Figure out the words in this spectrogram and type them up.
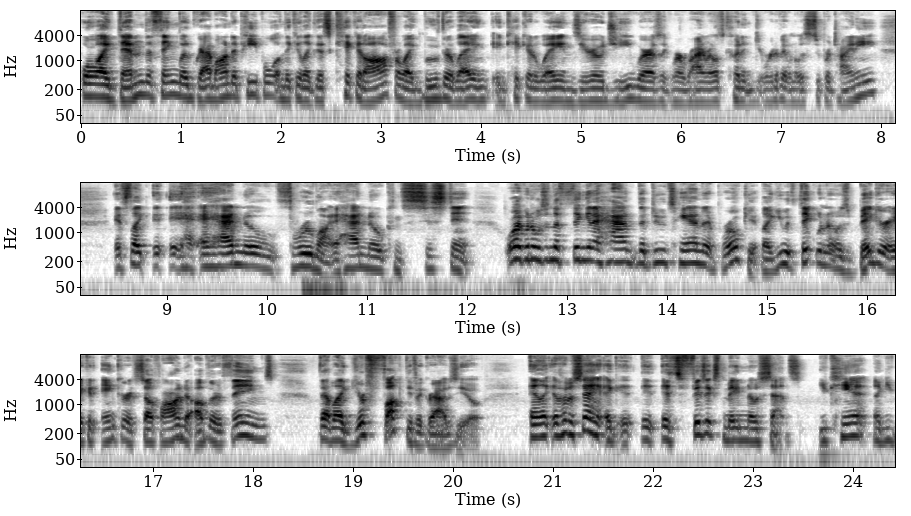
Or like then the thing would grab onto people and they could like just kick it off or like move their leg and, and kick it away in zero G, whereas like where Ryan Reynolds couldn't get rid of it when it was super tiny. It's like it, it, it had no through line. It had no consistent. Or like when it was in the thing and it had the dude's hand and it broke it. Like you would think when it was bigger, it could anchor itself onto other things that like you're fucked if it grabs you. And like if I'm saying, it, it, its physics made no sense. You can't like you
